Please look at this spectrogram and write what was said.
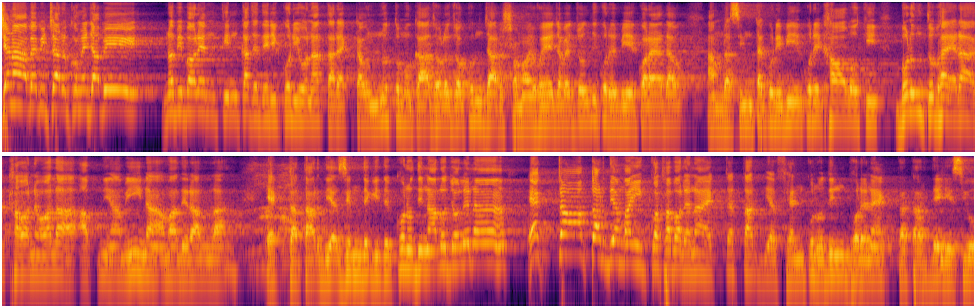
জেনা ব্যবিচার কমে যাবে। নবী বলেন, তিন কাজে দেরি করিও না, তার একটা অন্যতম কাজ হলো যখন যার সময় হয়ে যাবে জলদি করে বিয়ে করায় দাও। আমরা চিন্তা করি বিয়ে করে খাওয়াবো কি? বলুন তো ভাইয়েরা, খাওয়ানোওয়ালা আপনি আমি না আমাদের আল্লাহ? একটা তার দিয়া জিন্দগিতে কোনোদিন আলো জ্বলে না, একটা তার দিয়া মাইক কথা বলে না, একটা তার দিয়া ফ্যান কোনোদিন ঘরে না, একটা তার দিয়ে এসিও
